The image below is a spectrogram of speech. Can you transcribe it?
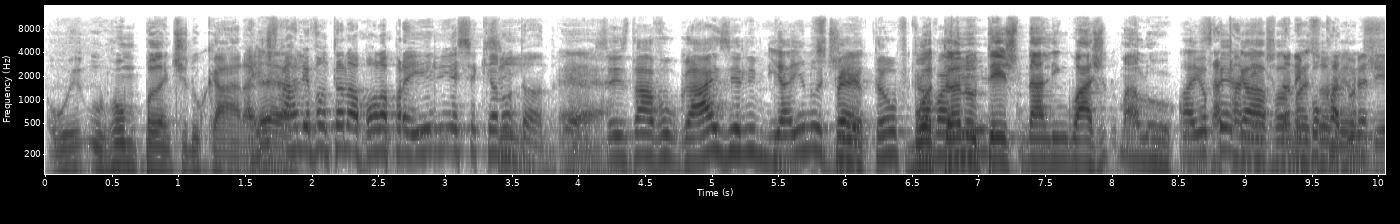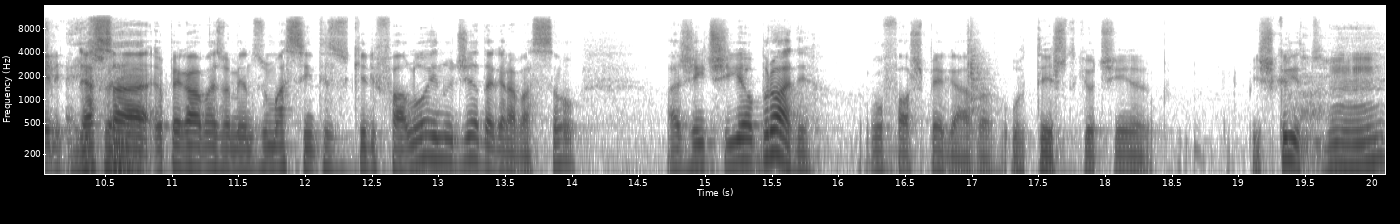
O, o rompante do cara. A gente É. ficava levantando a bola pra ele e esse aqui Sim. anotando. É. Vocês davam o gás e ele, E aí no espertão, ficava Botando ali... o texto na linguagem do maluco. Aí eu Exatamente, pegava dando a mais ou embocadura menos dele. É isso essa, eu pegava mais ou menos uma síntese do que ele falou e no dia da gravação a gente ia, brother, o Fausto pegava o texto que eu tinha escrito Uhum.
